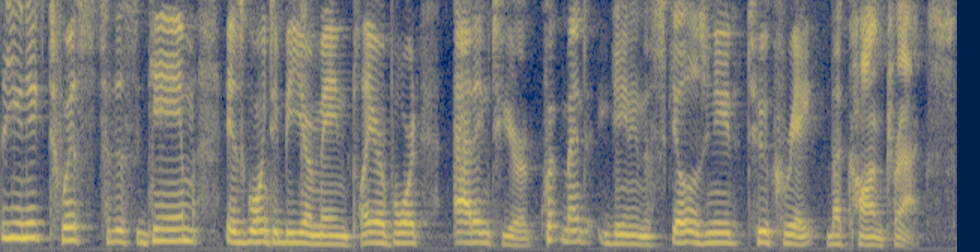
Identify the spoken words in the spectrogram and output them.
The unique twist to this game is going to be your main player board, adding to your equipment, gaining the skills you need to create the contracts.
